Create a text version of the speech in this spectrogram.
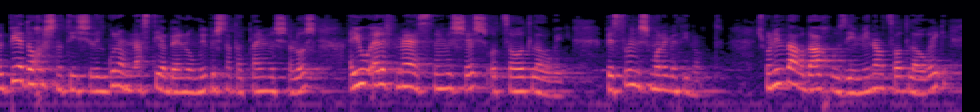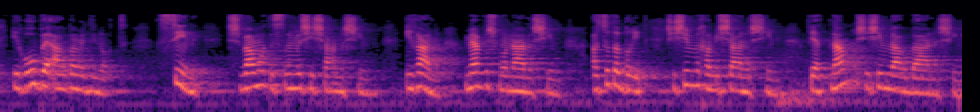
על פי הדוח השנתי של ארגון אמנסטי הבינלאומי בשנת 2003, היו 1,126 הוצאות להורג ב-28 מדינות. 84% מן ההוצאות להורג אירעו בארבע מדינות סין, 726 אנשים, איראן, 108 אנשים, ארצות הברית, 65 אנשים, וייטנאם, 64 אנשים.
